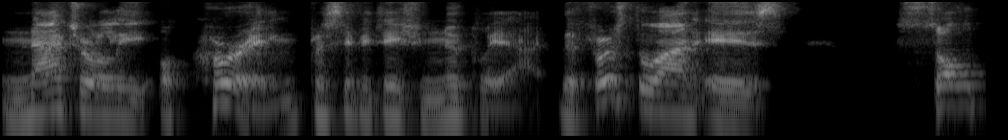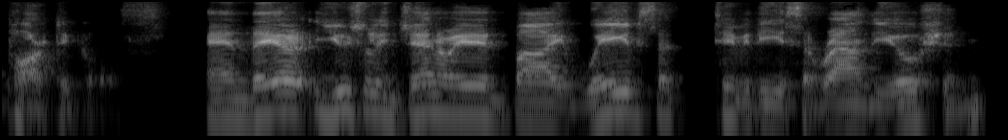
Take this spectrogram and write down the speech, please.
naturally occurring precipitation nuclei. The first one is salt particles, and they are usually generated by waves activities around the ocean.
